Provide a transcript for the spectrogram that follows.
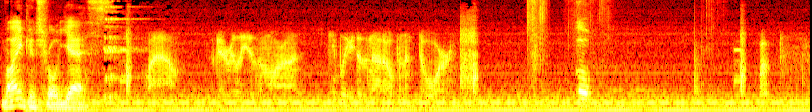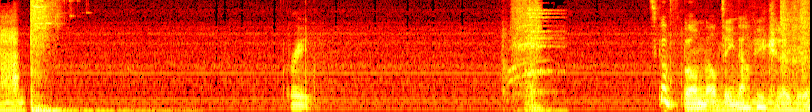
Mind control, yes. Wow, this guy really is a moron. Can't believe he how to open a door. Oh, Whoops. great. Let's go bone melting. That'd be a good idea.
